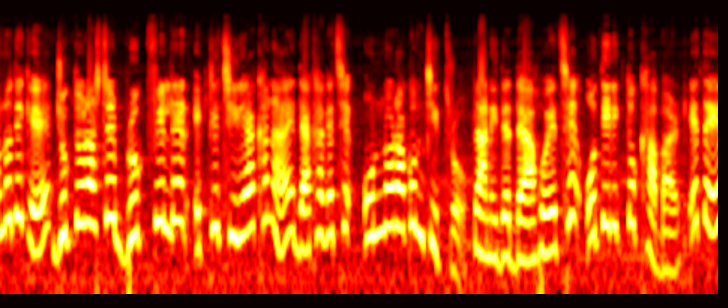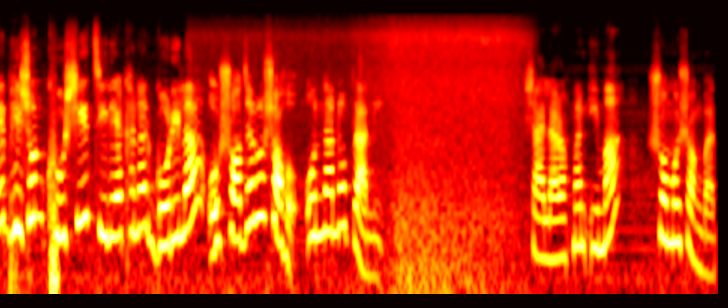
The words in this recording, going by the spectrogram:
অন্যদিকে যুক্তরাষ্ট্রের ব্রুকফিল্ডের একটি চিড়িয়াখানায় দেখা গেছে অন্যরকম চিত্র। প্রাণীদের দেয়া হয়েছে অতিরিক্ত খাবার। এতে ভীষণ খুশি চিড়িয়াখানার গরিলা ও সজারু সহ অন্যান্য প্রাণী। শাইলা রহমান, ইমা সময় সংবাদ।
